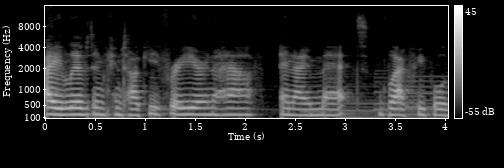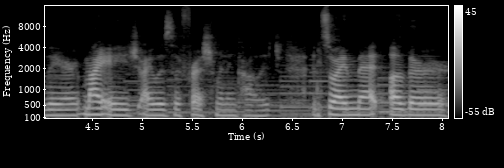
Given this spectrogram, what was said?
I lived in Kentucky for a year and a half, and I met black people there. My age, I was a freshman in college. And so I met other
